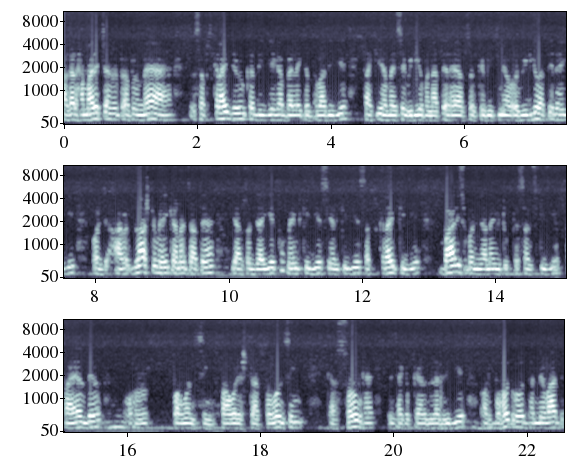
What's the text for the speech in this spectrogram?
अगर हमारे चैनल पर आप लोग नए आए हैं तो सब्सक्राइब ज़रूर कर दीजिएगा, बेल आइकन दबा दीजिए, ताकि हम ऐसे वीडियो बनाते रहे, आप सबके बीच में और वीडियो आती रहेगी। और लास्ट में यही कहना चाहते हैं कि आप सब जाइए कमेंट कीजिए शेयर कीजिए सब्सक्राइब कीजिए। बारिश बन जाना यूट्यूब पर सर्च कीजिए, पायल देव और पवन सिंह पावर स्टार पवन सिंह। का सॉन्ग है तो जाकर प्यार दिला दीजिए। और बहुत बहुत धन्यवाद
